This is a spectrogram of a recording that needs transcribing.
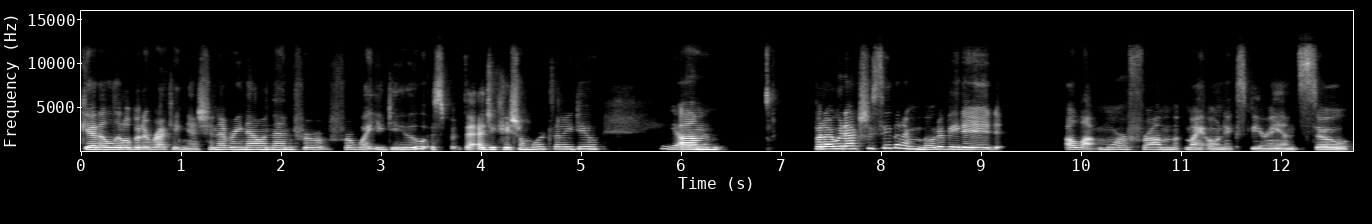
get a little bit of recognition every now and then for for what you do the educational work that i do. Yeah. um but i would actually say that i'm motivated a lot more from my own experience. So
